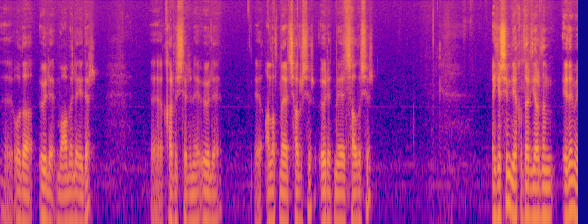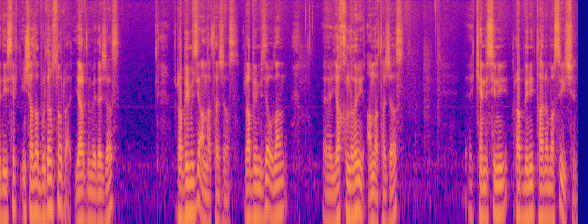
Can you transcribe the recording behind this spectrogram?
e, o da öyle muamele eder. E, kardeşlerine öyle e, anlatmaya çalışır, öğretmeye çalışır. Eğer şimdiye kadar yardım edemediysek inşallah buradan sonra yardım edeceğiz. Rabbimizi anlatacağız. Rabbimize olan e, yakınlığını anlatacağız. E, kendisini, Rabbini tanıması için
